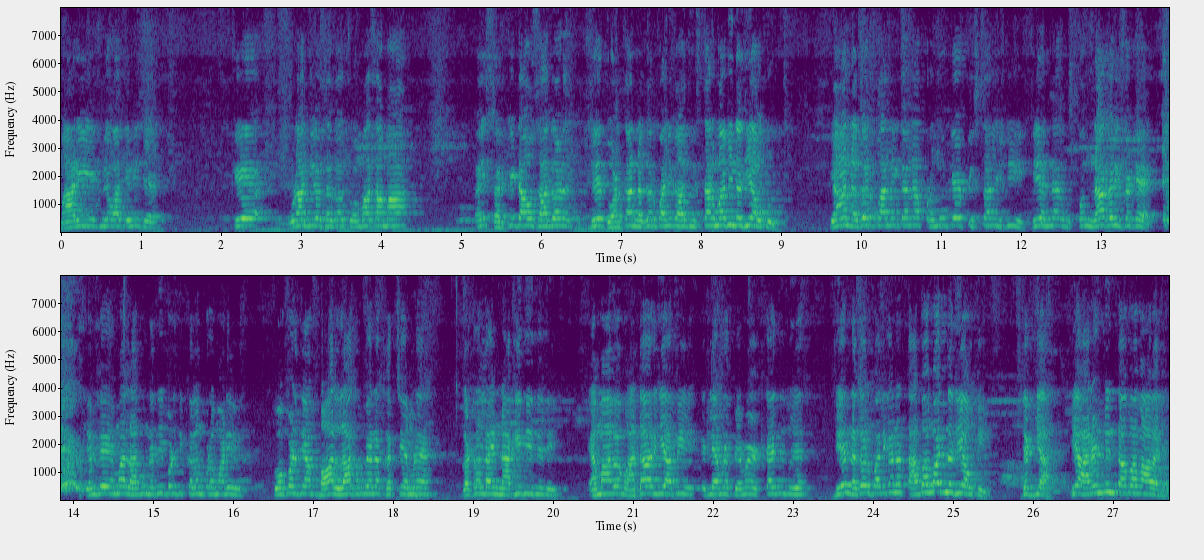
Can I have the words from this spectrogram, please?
મારી એક બે વાત એવી છે કે થોડા દિવસ અગાઉ ચોમાસામાં અહીં સર્કિટ હાઉસ આગળ જે દ્વારકા નગરપાલિકા હદ વિસ્તારમાં બી નથી આવતું, ત્યાં નગરપાલિકાના પ્રમુખે પિસ્તાલીસ ડી જે એમને હુકમ ના કરી શકે, કેમ કે એમાં લાગુ નથી પડતી કલમ પ્રમાણે, તો પણ ત્યાં બાર લાખ રૂપિયાના ખર્ચે એમણે ગટર લાઈન નાખી દીધી હતી. એમાં અમે વાંધા અરજી આપી, એટલે એમણે પેમેન્ટ અટકાવી દીધું છે. જે નગરપાલિકાના તાબામાં જ નથી આવતી જગ્યા, એ આરએનબીના તાબામાં આવે છે.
